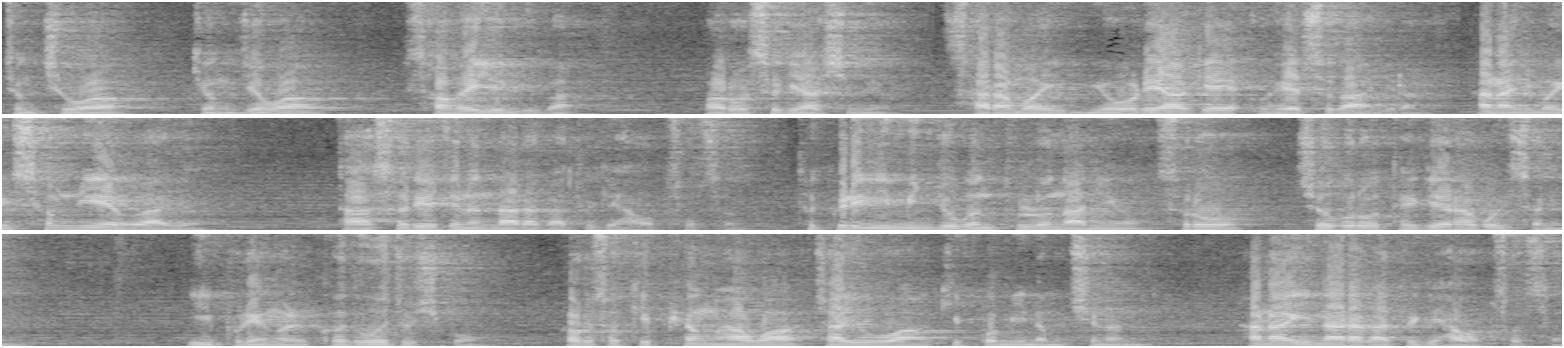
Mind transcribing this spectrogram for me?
정치와 경제와 사회윤리가 바로 서게 하시며 사람의 묘례하게 의해서가 아니라 하나님의 섭리에 의하여 다스려지는 나라가 되게 하옵소서. 특별히 이 민족은 둘로 나뉘어 서로 적으로 대결하고 있으니 이 불행을 거두어 주시고 하루속히 평화와 자유와 기쁨이 넘치는 하나의 나라가 되게 하옵소서.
